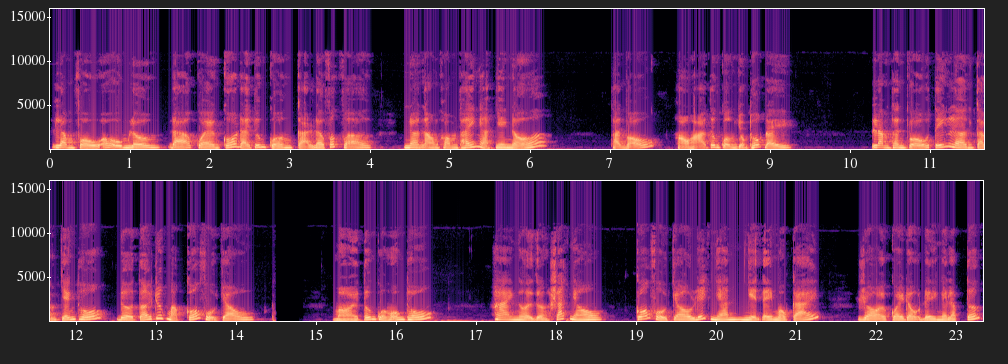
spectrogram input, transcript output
Lâm phụ ở Ung Lương đã quen cố đại tướng quân cả lơ phất phơ nên ông không thấy ngạc nhiên nữa. Thành Vũ, hậu hạ tướng quân dùng thuốc đi. Lâm Thành Vũ tiến lên cầm chén thuốc, đưa tới trước mặt Cố Phụ Châu. Mời tướng quân uống thuốc. Hai người gần sát nhau, Cố Phụ Châu liếc nhanh nhìn y một cái, rồi quay đầu đi ngay lập tức,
